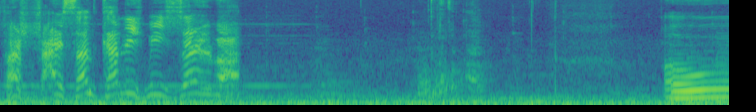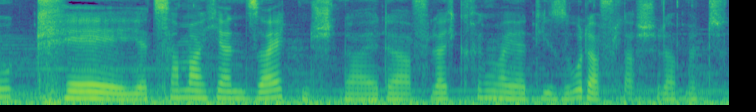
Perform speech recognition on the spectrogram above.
Verscheißern kann ich mich selber. Okay, jetzt haben wir hier einen Seitenschneider. Vielleicht kriegen wir ja die Sodaflasche damit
